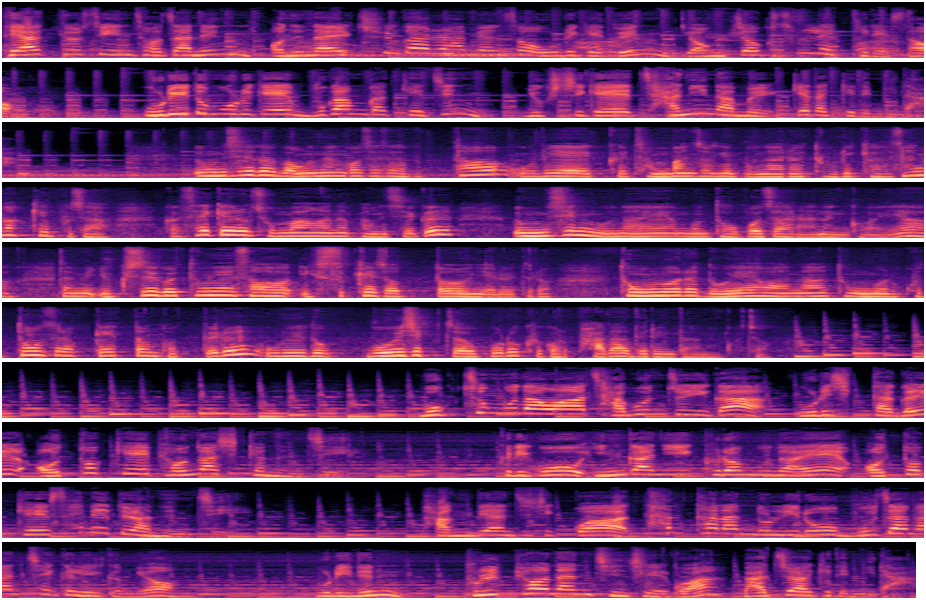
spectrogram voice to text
대학 교수인 저자는 어느 날 출가를 하면서 오르게 된 영적 순례길에서 우리도 모르게 무감각해진 육식의 잔인함을 깨닫게 됩니다. 음식을 먹는 것에서부터 우리의 그 전반적인 문화를 돌이켜서 생각해 보자. 그러니까 세계를 조망하는 방식을 음식 문화에 한번 더 보자라는 거예요. 그다음에 육식을 통해서 익숙해졌던 예를 들어 동물의 노예화나 동물을 고통스럽게 했던 것들을 우리도 무의식적으로 그걸 받아들인다는 거죠. 목축 문화와 자본주의가 우리 식탁을 어떻게 변화시켰는지, 그리고 인간이 그런 문화에 어떻게 세뇌되어 왔는지, 방대한 지식과 탄탄한 논리로 무장한 책을 읽으며 우리는 불편한 진실과 마주하게 됩니다.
